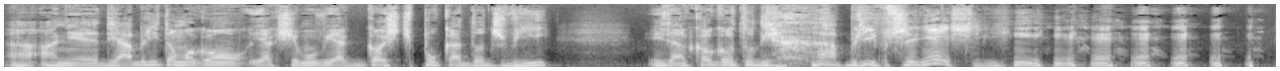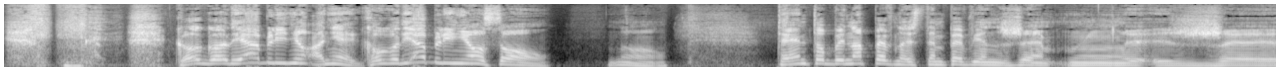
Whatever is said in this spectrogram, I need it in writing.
a, a nie diabli, to mogą, jak się mówi, jak gość puka do drzwi i tam kogo tu diabli przynieśli. kogo diabli niosą, a nie, kogo diabli niosą. No. Ten to by na pewno, jestem pewien, że, mm, że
